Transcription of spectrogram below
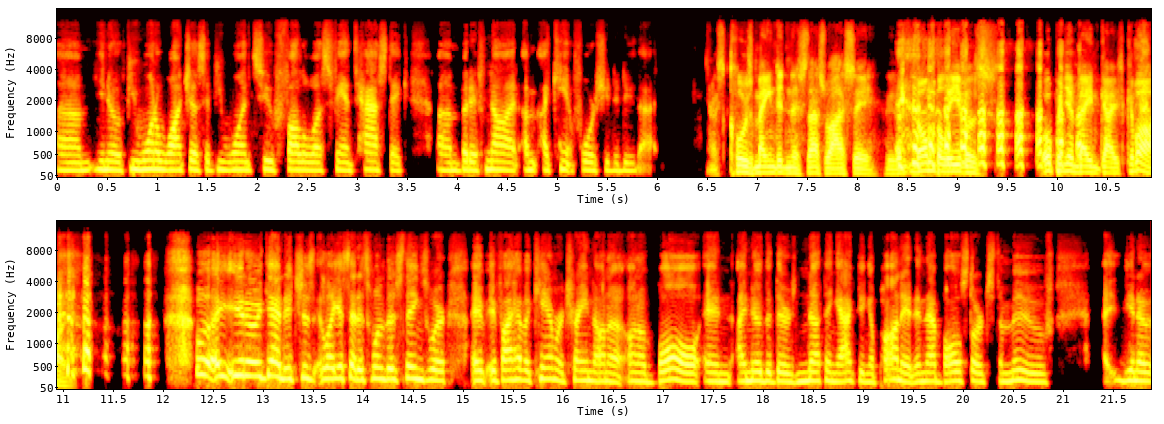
Um, you know, if you want to watch us, if you want to follow us, fantastic. Um, but if not, I'm, I can not force you to do that. That's closed mindedness. That's what I say. Non believers, open your mind, guys. Come on. well you know again it's just like i said it's one of those things where if, if, i have a camera trained on a on a ball and i know that there's nothing acting upon it and that ball starts to move you know,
